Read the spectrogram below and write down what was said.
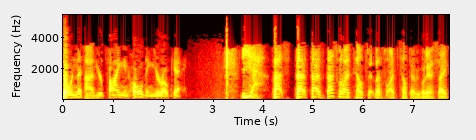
So unless And- you're buying and holding, you're okay. Yeah, that's that that's that's what I tell to that's what I tell to everybody. I say,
